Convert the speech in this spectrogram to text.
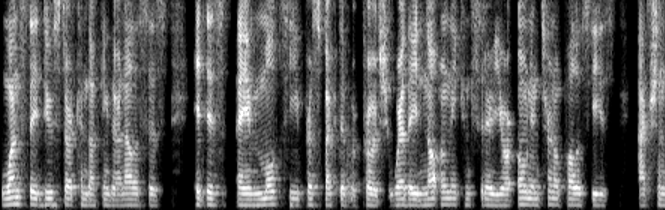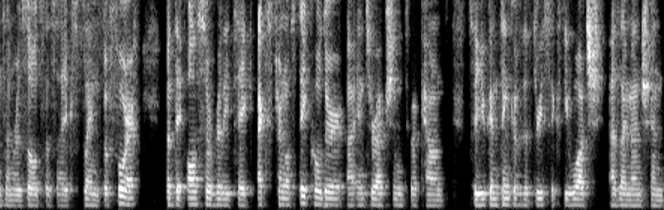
once they do start conducting their analysis, it is a multi-perspective approach where they not only consider your own internal policies, actions and results, as I explained before, but they also really take external stakeholder uh, interaction into account. So you can think of the 360 watch, as I mentioned,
